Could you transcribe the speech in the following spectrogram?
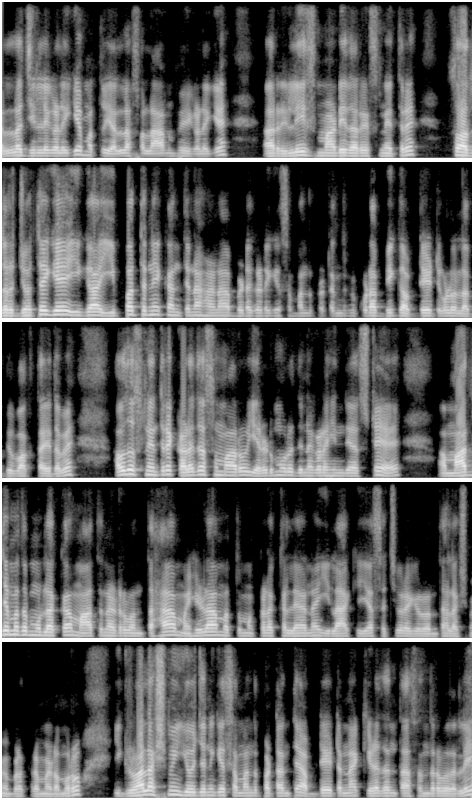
ಎಲ್ಲ ಜಿಲ್ಲೆಗಳಿಗೆ ಮತ್ತು ಎಲ್ಲ ಫಲಾನುಭವಿಗಳಿಗೆ ರಿಲೀಸ್ ಮಾಡಿದ್ದಾರೆ ಸ್ನೇಹಿತರೆ. ಸೊ ಅದರ ಜೊತೆಗೆ ಈಗ ಇಪ್ಪತ್ತನೇ ಕಂತಿನ ಹಣ ಬಿಡುಗಡೆಗೆ ಸಂಬಂಧಪಟ್ಟಂತೆ ಕೂಡ ಬಿಗ್ ಅಪ್ಡೇಟ್ಗಳು ಲಭ್ಯವಾಗ್ತಾ ಇದ್ದಾವೆ ಹೌದು ಸ್ನೇಹಿತರೆ, ಕಳೆದ ಸುಮಾರು ಎರಡು ಮೂರು ದಿನಗಳ ಹಿಂದೆ ಅಷ್ಟೇ ಮಾಧ್ಯಮದ ಮೂಲಕ ಮಾತನಾಡಿರುವಂತಹ ಮಹಿಳಾ ಮತ್ತು ಮಕ್ಕಳ ಕಲ್ಯಾಣ ಇಲಾಖೆಯ ಸಚಿವರಾಗಿರುವಂತಹ ಲಕ್ಷ್ಮೀ ಬಳಕರ ಮೇಡಮ್ ಅವರು ಈ ಗೃಹಲಕ್ಷ್ಮಿ ಯೋಜನೆಗೆ ಸಂಬಂಧಪಟ್ಟಂತೆ ಅಪ್ಡೇಟ್ ಅನ್ನ ಕೇಳಿದಂತಹ ಸಂದರ್ಭದಲ್ಲಿ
